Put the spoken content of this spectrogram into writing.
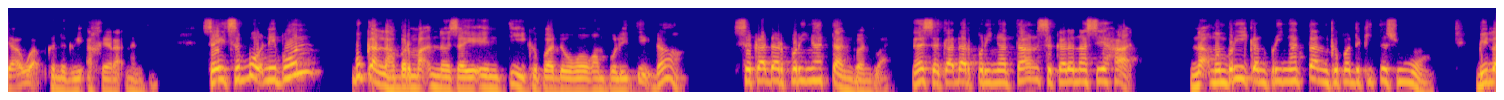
jawab ke negeri akhirat nanti. Saya sebut ni pun bukanlah bermakna saya anti kepada orang-orang politik. Dah. Sekadar peringatan tuan-tuan. Eh, sekadar peringatan sekadar nasihat. Nak memberikan peringatan kepada kita semua. Bila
